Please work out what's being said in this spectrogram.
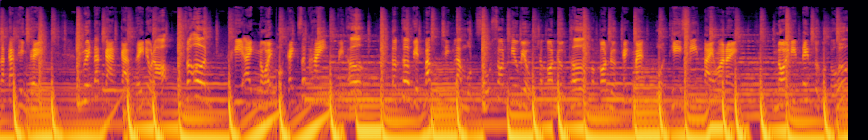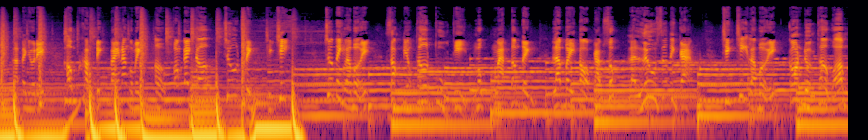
ra các hình thể. Người ta càng cảm thấy điều đó rõ hơn khi anh nói một cách rất hay về thơ. Tập thơ Việt Bắc chính là một dấu son tiêu biểu cho con đường thơ và con đường cách mạng của thi sĩ tài hoa này. Nói đến tên tuổi của Tố Hữu là ta nhớ đến ông khẳng định tài năng của mình ở phong cách thơ trữ tình chính trị. Trữ tình là bởi giọng điệu thơ thủ thỉ mộc mạc tâm tình là bày tỏ cảm xúc là lưu giữ tình cảm chính trị là bởi con đường thơ của ông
